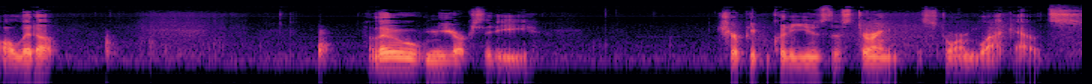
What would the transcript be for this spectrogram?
all lit up. Hello, New York City. Sure, people could have used this during the storm blackouts.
